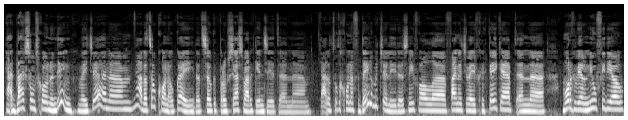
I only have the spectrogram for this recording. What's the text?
ja, het blijft soms gewoon een ding, weet je. En um, ja, dat is ook gewoon oké. Dat is ook het proces waar ik in zit. En uh, ja, dat wil ik gewoon even delen met jullie. Dus in ieder geval fijn dat je weer even gekeken hebt. En morgen weer een nieuwe video.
